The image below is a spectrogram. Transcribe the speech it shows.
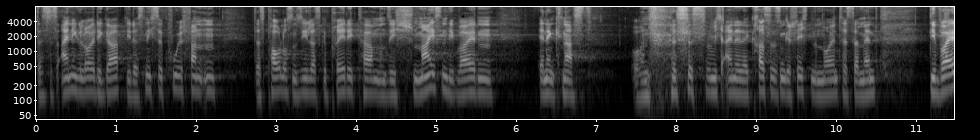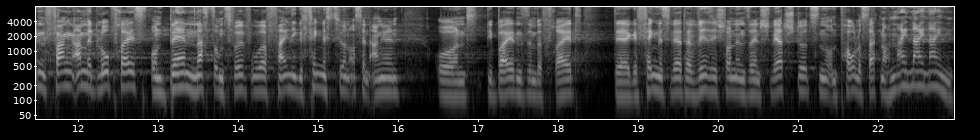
dass es einige Leute gab, die das nicht so cool fanden, dass Paulus und Silas gepredigt haben und sie schmeißen die beiden in den Knast. Und das ist für mich eine der krassesten Geschichten im Neuen Testament. Die beiden fangen an mit Lobpreis und bam, nachts um 12 Uhr fallen die Gefängnistüren aus den Angeln und die beiden sind befreit. Der Gefängniswärter will sich schon in sein Schwert stürzen und Paulus sagt noch, nein, nein, nein,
